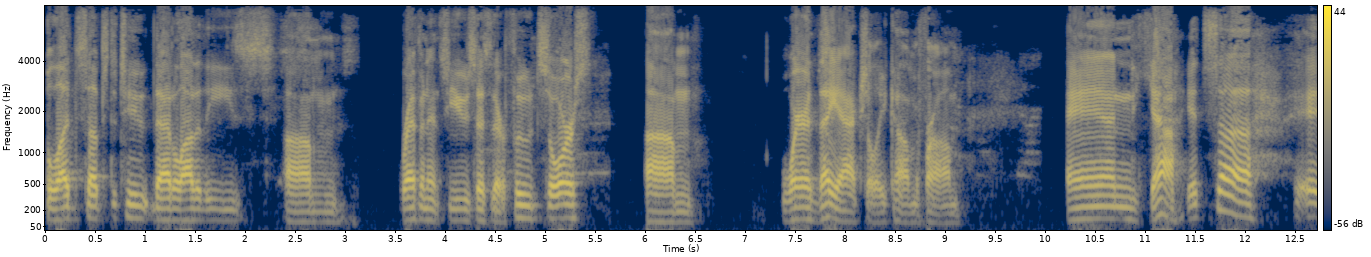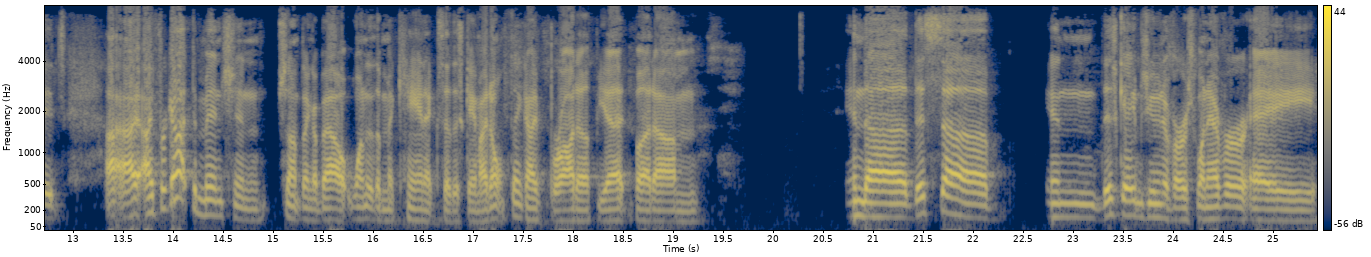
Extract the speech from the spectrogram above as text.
blood substitute that a lot of these um, revenants use as their food source, um, where they actually come from. And yeah, it's uh, it's. I, I forgot to mention something about one of the mechanics of this game. I don't think I've brought up yet, but um, in the this uh, in this game's universe, whenever a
